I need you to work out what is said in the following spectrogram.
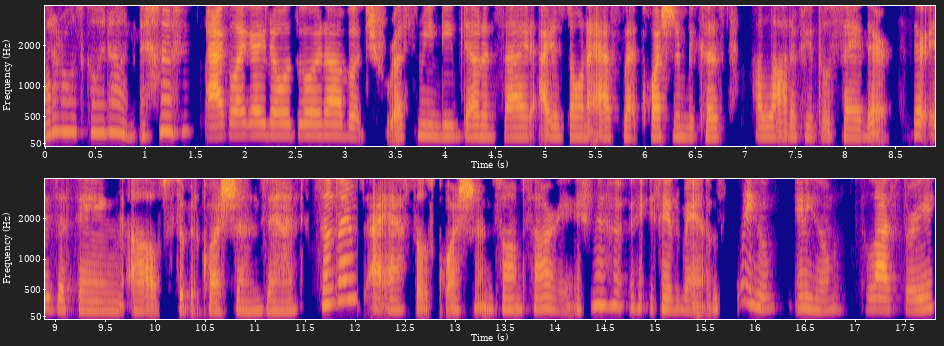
I don't know what's going on. Act like I know what's going on, but trust me, deep down inside, I just don't want to ask that question because a lot of people say they're there is a thing of stupid questions, and sometimes I ask those questions, so I'm sorry in advance. Anywho, anywho, the last three.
